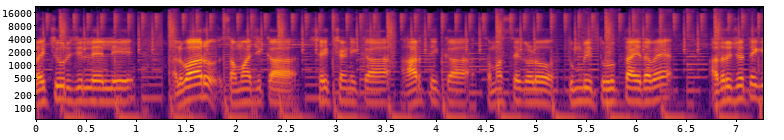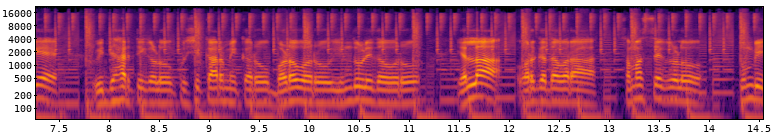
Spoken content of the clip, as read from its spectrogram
ರಾಯಚೂರು ಜಿಲ್ಲೆಯಲ್ಲಿ ಹಲವಾರು ಸಾಮಾಜಿಕ, ಶೈಕ್ಷಣಿಕ, ಆರ್ಥಿಕ ಸಮಸ್ಯೆಗಳು ತುಂಬಿ ತುಳುಕ್ತಾ ಇದ್ದಾವೆ ಅದರ ಜೊತೆಗೆ ವಿದ್ಯಾರ್ಥಿಗಳು, ಕೃಷಿ ಕಾರ್ಮಿಕರು, ಬಡವರು, ಹಿಂದುಳಿದವರು, ಎಲ್ಲ ವರ್ಗದವರ ಸಮಸ್ಯೆಗಳು ತುಂಬಿ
